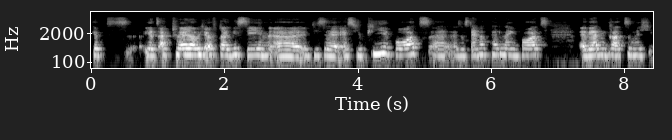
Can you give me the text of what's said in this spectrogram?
gibt es jetzt aktuell, habe ich öfter gesehen, äh, diese SUP-Boards, äh, also Stand-Up-Paddling-Boards, äh, werden gerade ziemlich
